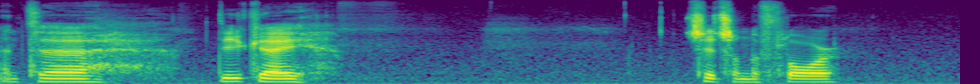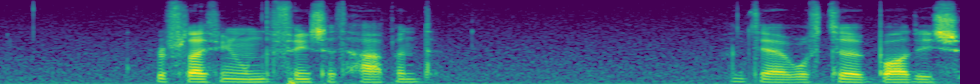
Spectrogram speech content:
And uh, DK sits on the floor, reflecting on the things that happened and yeah, with the bodies,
